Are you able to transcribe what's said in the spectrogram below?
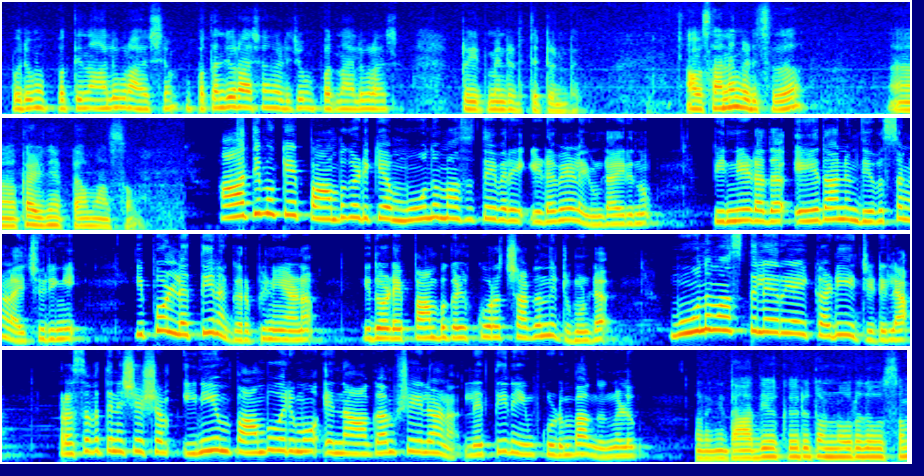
ഇപ്പോൾ ഒരു മുപ്പത്തിനാല് പ്രാവശ്യം മുപ്പത്തഞ്ച് പ്രാവശ്യം കടിച്ചു മുപ്പത്തിനാല് പ്രാവശ്യം ട്രീറ്റ്മെന്റ് എടുത്തിട്ടുണ്ട്. അവസാനം കടിച്ചത് കഴിഞ്ഞ എട്ടാം മാസം. ആദ്യമൊക്കെ പാമ്പ് കടിക്ക് മൂന്ന് മാസത്തെ വരെ ഇടവേളയുണ്ടായിരുന്നു. പിന്നീടത് ഏതാനും ദിവസങ്ങളായി ചുരുങ്ങി. ഇപ്പോൾ ലത്തീന ഗർഭിണിയാണ്. ഇതോടെ പാമ്പുകൾ കുറച്ചകന്നിട്ടുമുണ്ട്. മൂന്ന് മാസത്തിലേറെയായി കടിയേറ്റിട്ടില്ല. പ്രസവത്തിന് ശേഷം ഇനിയും പാമ്പ് വരുമോ എന്ന ആകാംക്ഷയിലാണ് ലത്തീനയും കുടുംബാംഗങ്ങളും. തുടങ്ങിയിട്ട്. ആദ്യമൊക്കെ ഒരു തൊണ്ണൂറ് ദിവസം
